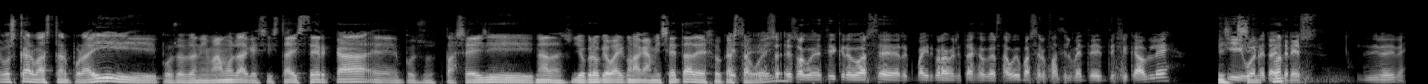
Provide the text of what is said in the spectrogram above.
Oscar va a estar por ahí y pues os animamos a que si estáis cerca, eh, pues os paséis y nada. Yo creo que va a ir con la camiseta de Geocastaway. eso- eso es lo que voy a decir, creo que va a ser, va a ir con la camiseta de Geocastaway, va a ser fácilmente identificable. Sí, Y sí. bueno, también Bueno, tenéis. Dime, dime.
